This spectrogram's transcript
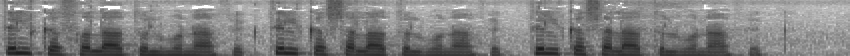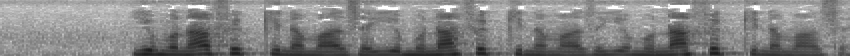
تل کا سلاۃ المنافق تل کا سلاۃ المنافق تل کا سلاۃ المنافق۔ یہ منافق کی نماز ہے، یہ منافق کی نماز ہے، یہ منافق کی نماز ہے۔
